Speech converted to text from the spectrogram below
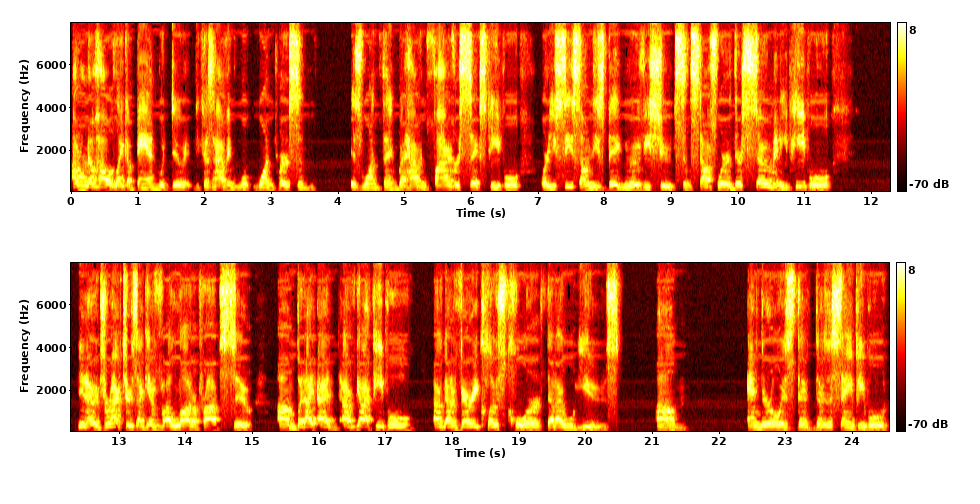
I don't know how like a band would do it because having w- one person is one thing, but having five or six people, or you see some of these big movie shoots and stuff where there's so many people, you know, directors I give a lot of props to. Um, but I, I, I've got people, I've got a very close core that I will use. Um, and they're always they're, they're, the same people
